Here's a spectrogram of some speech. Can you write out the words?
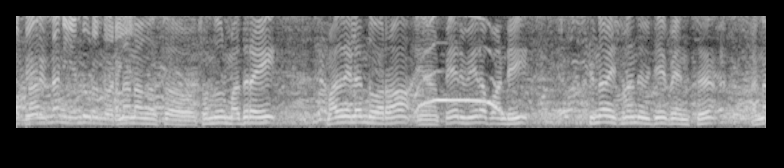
உங்க பேர் என்ன? நீங்க எந்த ஊர்ல இருந்து அண்ணா வரீங்க நாங்கள் சொ சொந்த ஊர் மதுரை. மதுரையிலேருந்து வரோம். என் பேர் வீரபாண்டி. சின்ன வயசுலேருந்து விஜய் ஃபேன்ஸு என்ன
